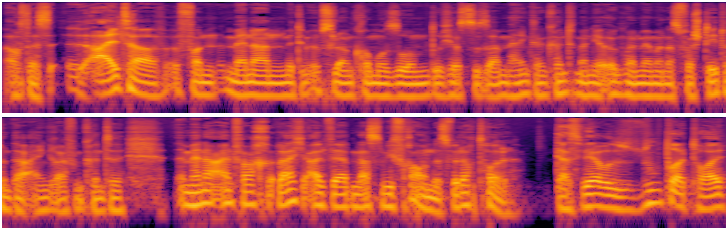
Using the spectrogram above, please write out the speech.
auch das äh, Alter von Männern mit dem Y-Chromosom durchaus zusammenhängt. Dann könnte man ja irgendwann, wenn man das versteht und da eingreifen könnte, Männer einfach gleich alt werden lassen wie Frauen. Das wäre doch toll. Das wäre super toll.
